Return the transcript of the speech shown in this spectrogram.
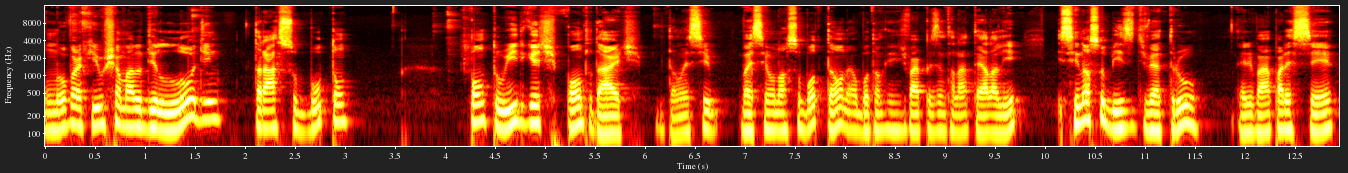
um novo arquivo chamado de loading-button.widget.dart. Então esse vai ser o nosso botão, né? O botão que a gente vai apresentar na tela ali. E se nosso busy tiver true, ele vai aparecer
